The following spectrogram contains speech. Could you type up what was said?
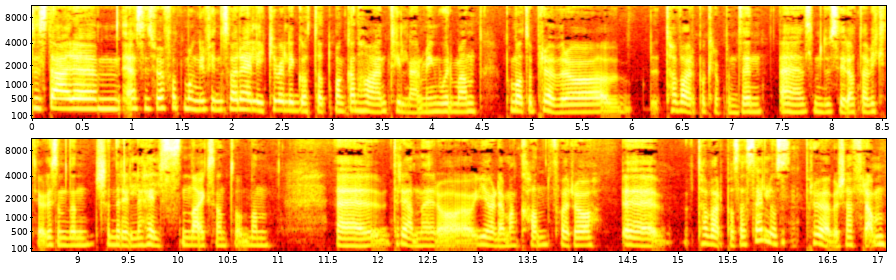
jeg syns vi har fått mange fine svar. Jeg liker veldig godt at man kan ha en tilnærming hvor man på en måte prøver å ta vare på kroppen sin. Eh, som du sier, at det er viktig liksom, den generelle helsen, da, ikke sant. Og man eh, trener og gjør det man kan for å eh, ta vare på seg selv, og prøver seg fram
